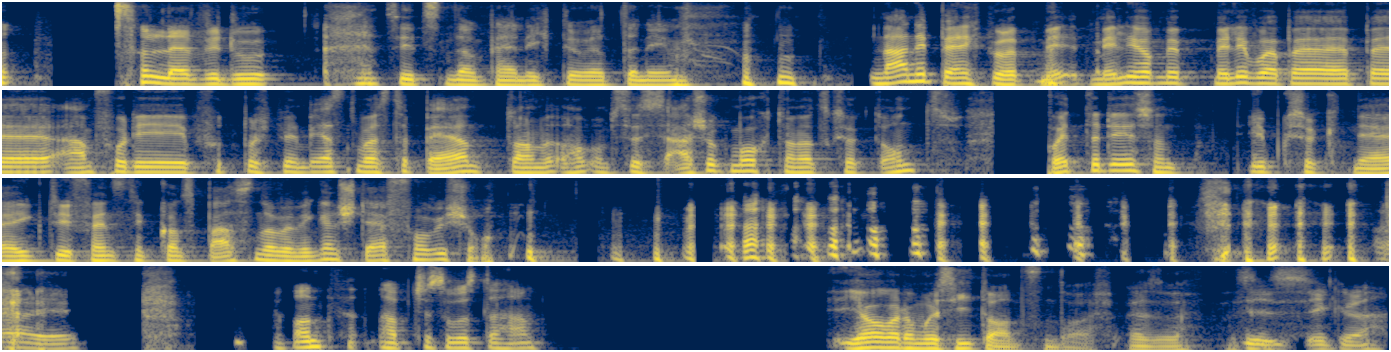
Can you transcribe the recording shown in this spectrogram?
so Leute wie du sitzen dann peinlich berührt daneben. Nein, nicht peinlich berührt. Me- Melli, hat mit, Melli war bei, bei einem von den Footballspielen, im ersten war es dabei und dann haben sie das auch schon gemacht. Dann hat sie gesagt, und, hält er das? Und ich habe gesagt, naja, irgendwie fände es nicht ganz passend, aber wegen einem Steifen habe ich schon. Und habt ihr sowas daheim? Ja, aber da muss ich tanzen drauf. Also, das Das ist ist eh klar.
